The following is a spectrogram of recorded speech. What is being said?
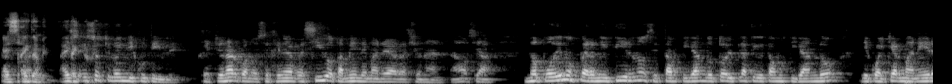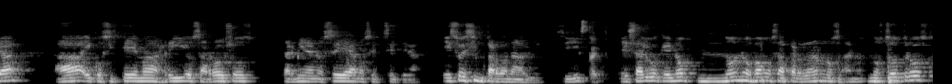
Exactamente. Eso, es lo indiscutible. Gestionar cuando se genera residuo también de manera racional. O sea, no podemos permitirnos estar tirando todo el plástico que estamos tirando de cualquier manera a ecosistemas, ríos, arroyos, terminan en océanos, etcétera. Eso es imperdonable, ¿sí? Es algo que no, no nos vamos a perdonarnos a nosotros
